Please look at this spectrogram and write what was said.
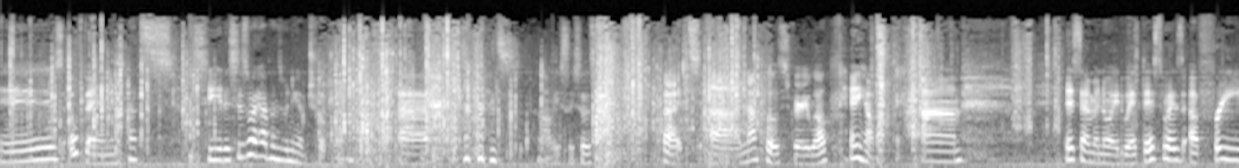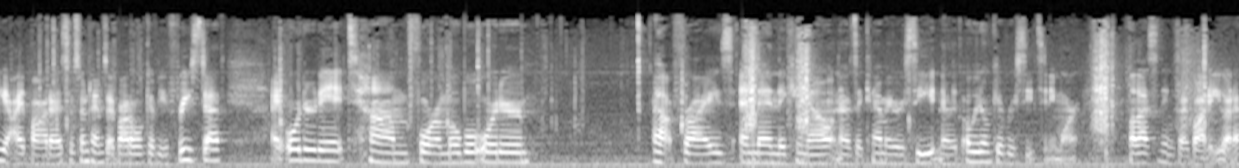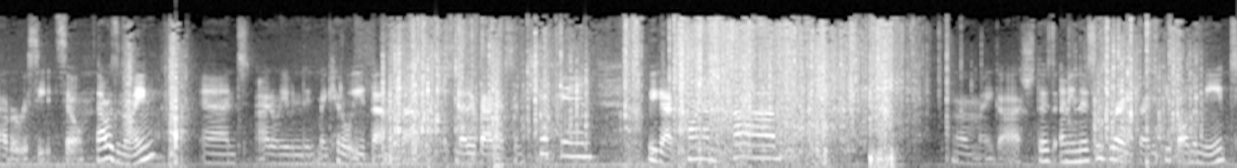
is open. Let's see, this is what happens when you have children. Uh, it's obviously so sad, but uh, not closed very well. Anyhow, um, this I'm annoyed with. This was a free Ibotta, so sometimes Ibotta will give you free stuff. I ordered it um, for a mobile order at Fry's, and then they came out, and I was like, can I have my receipt? And they're like, oh, we don't give receipts anymore. Well, that's the things I bought it. You gotta have a receipt. So that was annoying, and I don't even think my kid will eat them. Um, another bag of some chicken. We got corn on the cob. Oh my gosh. This, I mean, this is where I try to keep all the meat.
